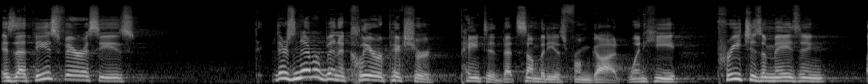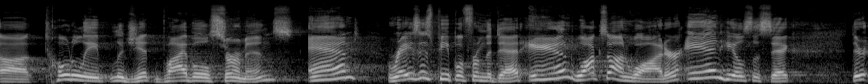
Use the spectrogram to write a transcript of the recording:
Is that these Pharisees, there's never been a clearer picture painted that somebody is from God. When he preaches amazing, uh, totally legit Bible sermons and raises people from the dead and walks on water and heals the sick, there,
